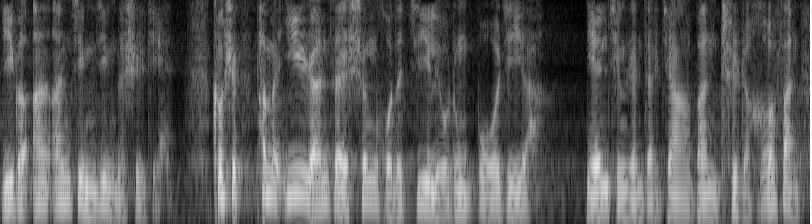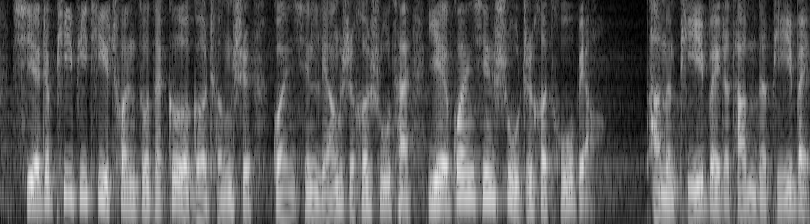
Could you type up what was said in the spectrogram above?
一个安安静静的世界。可是他们依然在生活的激流中搏击呀。年轻人在加班，吃着盒饭，写着 PPT，穿梭在各个城市，关心粮食和蔬菜，也关心数值和图表。他们疲惫着他们的疲惫，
